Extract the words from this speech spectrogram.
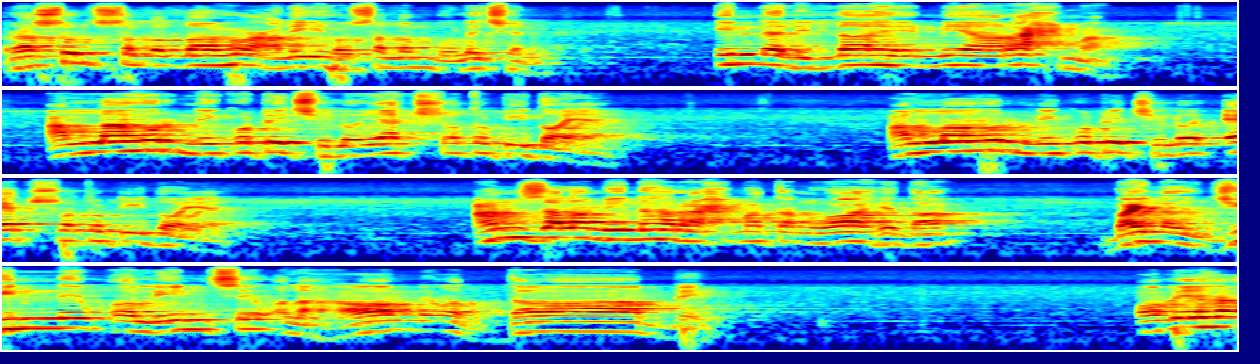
রাসুল সাল্লাহ আলী হোসাল্লাম বলেছেন, ইন্না লিল্লাহে মেয়া রাহমা। আল্লাহর নিকটে ছিল একশতটি দয়া। আল্লাহর নিকটে ছিল একশতটি দয়া। আনজালা মিনহা রাহমাতান ওয়াহেদা। বাইনাল জিন্নে অল ইনসে অল অবেহা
